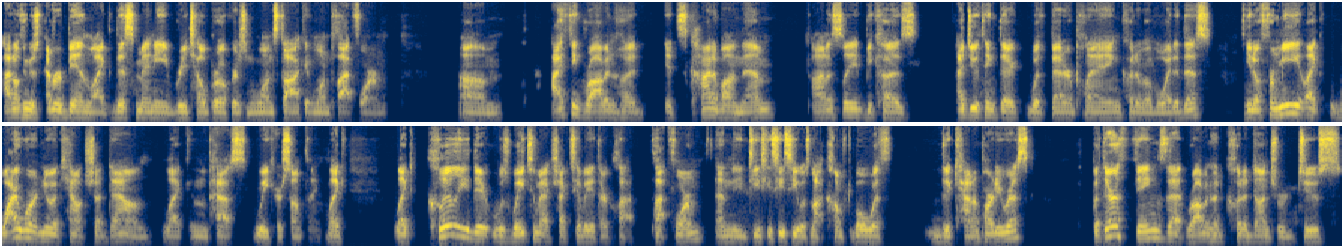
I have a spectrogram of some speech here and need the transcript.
I don't think there's ever been like this many retail brokers in one stock in one platform. Um, I think Robinhood, it's kind of on them, honestly, because I do think they with better planning could have avoided this. You know, for me, like why weren't new accounts shut down like in the past week or something? Like like clearly there was way too much activity at their cl- platform and the DTCC was not comfortable with the counterparty risk. But there are things that Robinhood could have done to reduce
